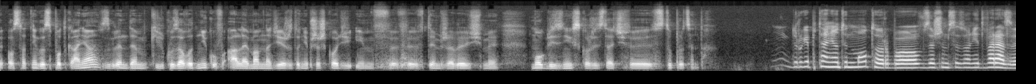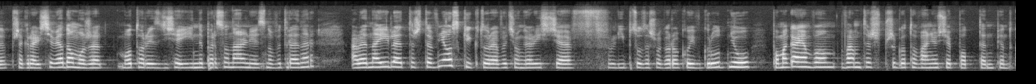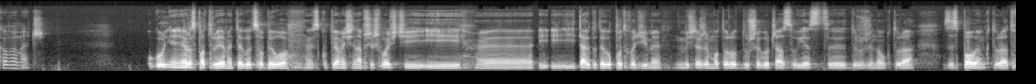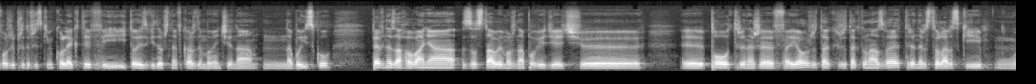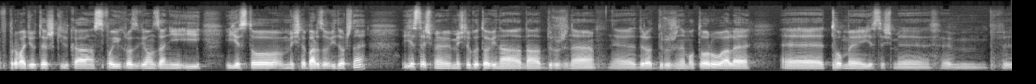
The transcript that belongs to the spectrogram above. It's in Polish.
y, ostatniego spotkania względem kilku zawodników, ale mam nadzieję, że to nie przeszkodzi im w, w, w tym, żebyśmy mogli z nich skorzystać w 100%. Drugie pytanie o ten motor, bo w zeszłym sezonie dwa razy przegraliście. Wiadomo, że motor jest dzisiaj inny personalnie, jest nowy trener, ale na ile też te wnioski, które wyciągaliście w lipcu zeszłego roku i w grudniu, pomagają wam, wam też w przygotowaniu się pod ten piątkowy mecz? Ogólnie nie rozpatrujemy tego, co było. Skupiamy się na przyszłości i, e, i, i, i tak do tego podchodzimy. Myślę, że Motor od dłuższego czasu jest e, drużyną, która zespołem, która tworzy przede wszystkim kolektyw i, i to jest widoczne w każdym momencie na, na boisku. Pewne zachowania zostały, można powiedzieć, e, po trenerze Fejo, że tak, że tak to nazwę. Trener Stolarski mm, wprowadził też kilka swoich rozwiązań i, i jest to, myślę, bardzo widoczne. Jesteśmy, myślę, gotowi na, na drużynę, e, drużynę motoru, ale e, to my jesteśmy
